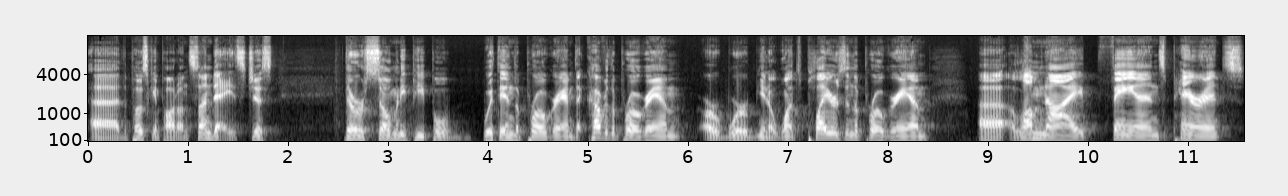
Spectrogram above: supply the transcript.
uh, the postgame pod on Sunday. It's just there are so many people within the program that cover the program or were you know once players in the program, uh, alumni, fans, parents,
